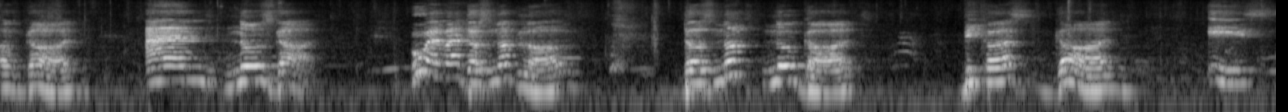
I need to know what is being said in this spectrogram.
of God and knows God. Whoever does not love does not know God because God is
